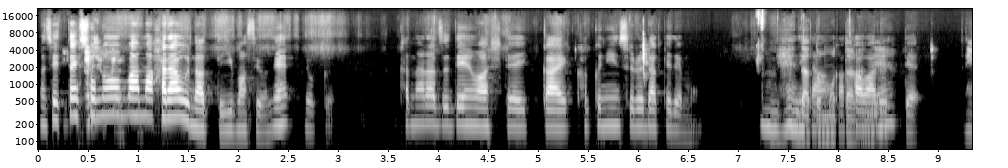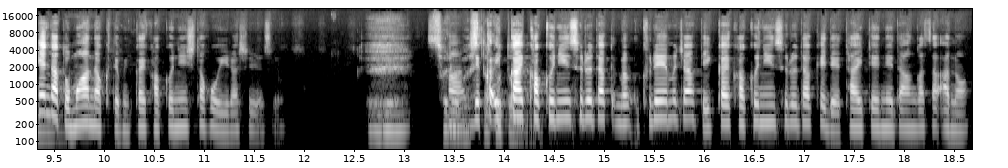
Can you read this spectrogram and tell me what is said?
まあ絶対そのまま払うなって言いますよねよく。必ず電話して一回確認するだけでもうん変だと思ったら値段が変わるっね。て。変だと思わなくても一回確認した方がいいらしいですよ。えーそれは一回。確認するだけまあクレームじゃなくて一回確認するだけで大抵値段がさあの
